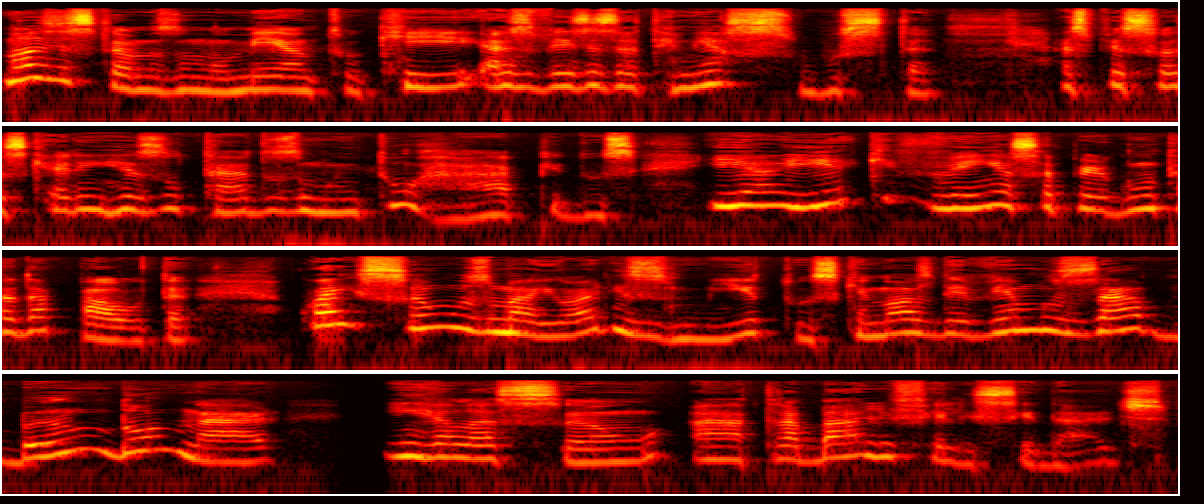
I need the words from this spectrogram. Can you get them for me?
nós estamos num momento que às vezes até me assusta. As pessoas querem resultados muito rápidos. E aí é que vem essa pergunta da pauta: quais são os maiores mitos que nós devemos abandonar em relação a trabalho e felicidade?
